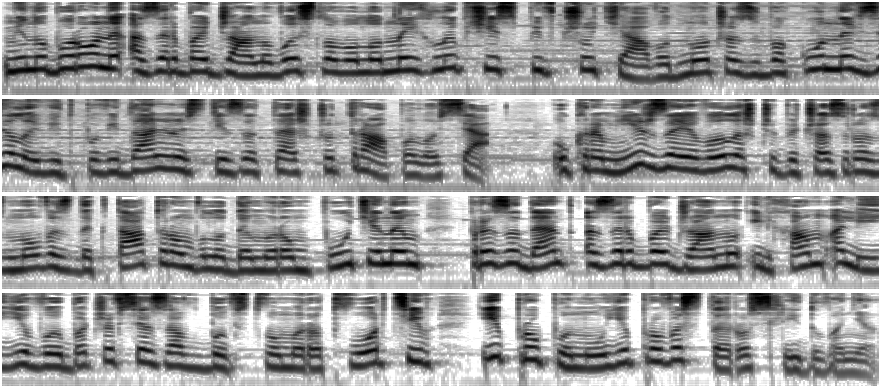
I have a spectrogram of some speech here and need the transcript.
Міноборони Азербайджану висловило найглибші співчуття. Водночас в Баку не взяли відповідальності за те, що трапилося. У Кремлі ж заявили, що під час розмови з диктатором Володимиром Путіним президент Азербайджану Ільхам Алії вибачився за вбивство миротворців і пропонує провести розслідування.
